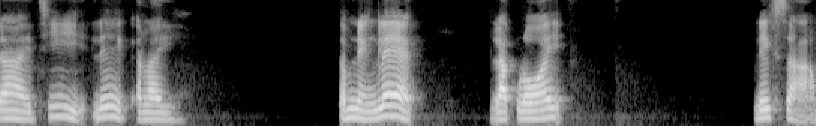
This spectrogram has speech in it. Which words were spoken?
ได้ที่เลขอะไรตำแหน่งแรกหลักร้อย เลขสาม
